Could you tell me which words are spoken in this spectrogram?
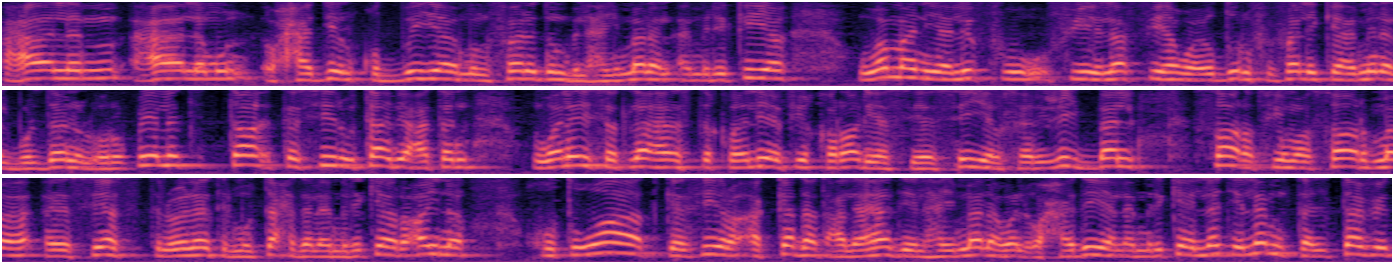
عالم عالم أحادي القطبية منفرد بالهيمنة الأمريكية ومن يلف في لفها ويدور في فلكها من البلدان الأوروبية التي تسير تابعة وليست لها استقلالية في قرارها السياسي الخارجي بل صارت في مسار ما سياسة الولايات المتحدة الأمريكية. رأينا خطوات كثيرة أكدت على هذه الهيمنة والأحادية الأمريكية التي لم تلتفت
